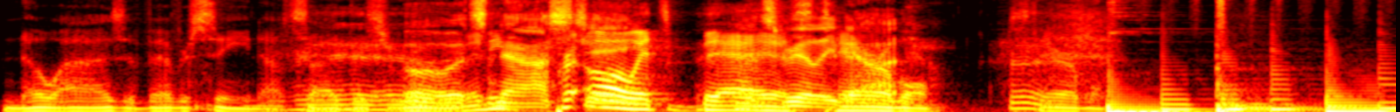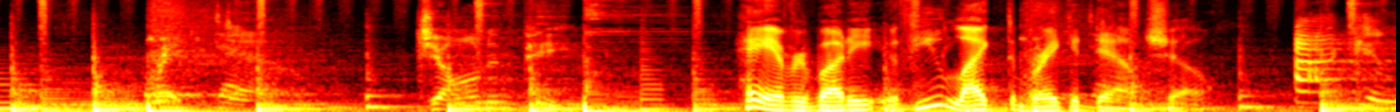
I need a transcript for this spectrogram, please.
No eyes have ever seen outside this room. Oh, it's And he- nasty. Oh, it's bad. It's It's, really bad. terrible. It's terrible. Jon and Pete. Hey, everybody! If you like the Break It Down show, I can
